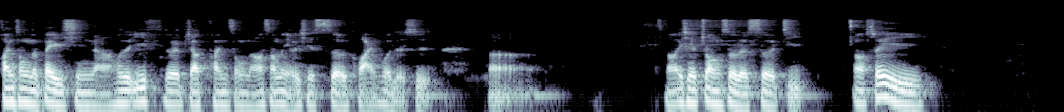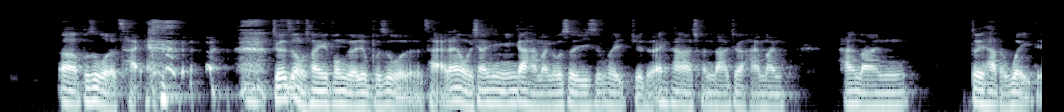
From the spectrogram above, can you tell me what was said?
宽松的背心啊，或者衣服都会比较宽松，然后上面有一些色块，或者是呃，然后一些撞色的设计哦，所以呃不是我的菜，觉得这种穿衣风格就不是我的菜。但是我相信应该还蛮多设计师会觉得，哎，他的穿搭就还蛮还蛮对他的味的。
